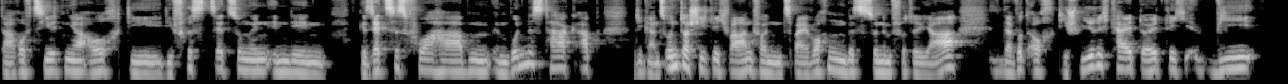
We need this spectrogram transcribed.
Darauf zielten ja auch die, die Fristsetzungen in den Gesetzesvorhaben im Bundestag ab, die ganz unterschiedlich waren von zwei Wochen bis zu einem Vierteljahr. Da wird auch die Schwierigkeit deutlich, wie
